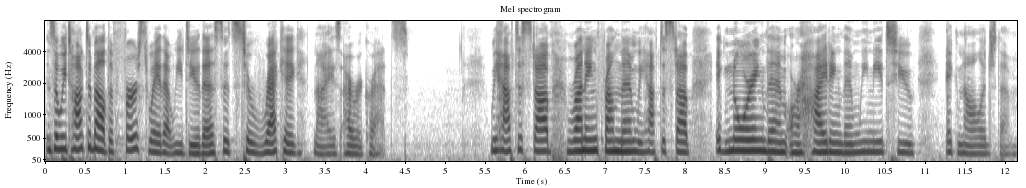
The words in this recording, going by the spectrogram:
And so we talked about the first way that we do this it's to recognize our regrets. We have to stop running from them. We have to stop ignoring them or hiding them. We need to acknowledge them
